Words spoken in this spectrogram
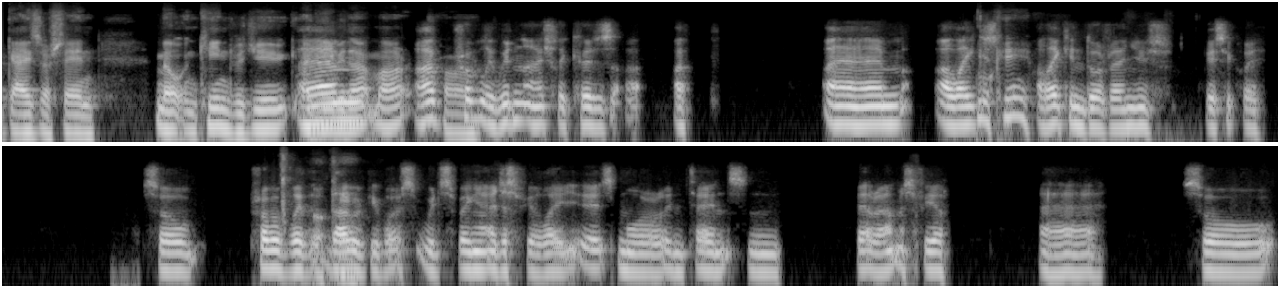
guys are saying Milton Keynes. Would you agree with Um, that, Mark? I Or- probably wouldn't actually because I, I, um, I like Okay. I like indoor venues basically. So probably th- Okay. that would be what would swing it. I just feel like it's more intense and better atmosphere. Uh, so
